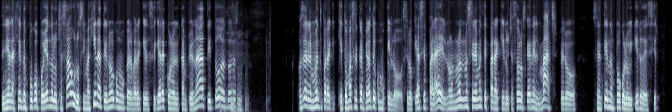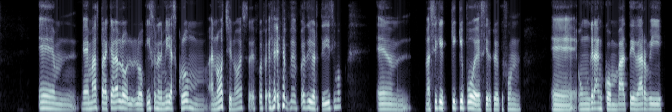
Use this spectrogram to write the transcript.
tenía la gente un poco apoyando a Luchasaurus, imagínate, ¿no? Como para que se quedara con el campeonato y todo, entonces... o sea, en el momento para que, tomase el campeonato como que lo, se lo que hace para él, no, no necesariamente para que Luchasaurus gane el match, pero se entiende un poco lo que quiero decir. Em, y además, para que hablar lo, que hizo en el Media Scrum anoche, ¿no? Es, fue, fue, divertidísimo. Em, así que, ¿qué, puedo decir? Creo que fue un, eh, un gran combate. Darby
